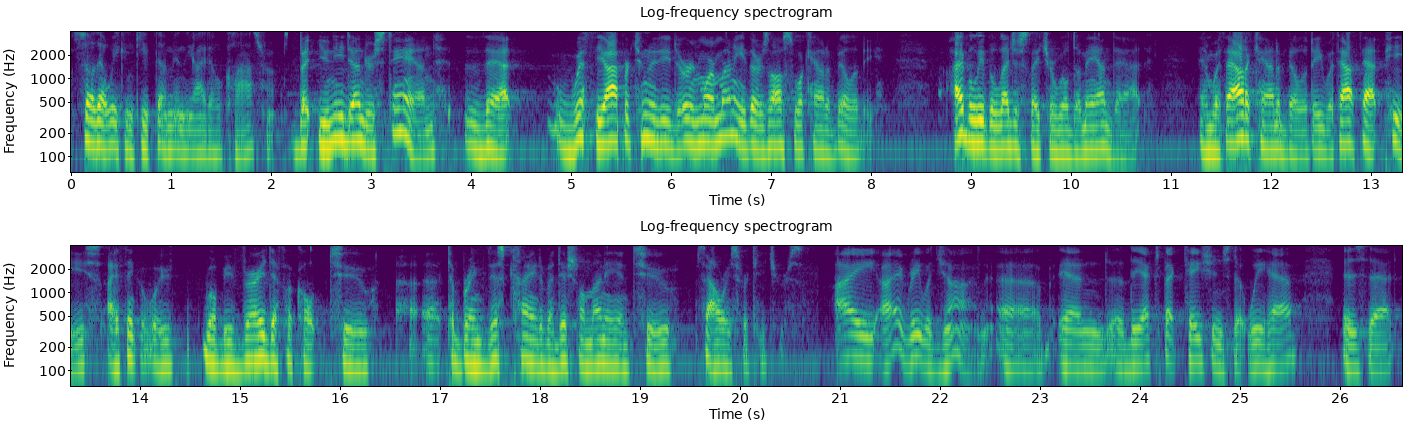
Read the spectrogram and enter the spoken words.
so that we can keep them in the Idaho classrooms. But you need to understand that with the opportunity to earn more money, there's also accountability. I believe the legislature will demand that. And without accountability, without that piece, I think it will, will be very difficult to, uh, to bring this kind of additional money into salaries for teachers. I, I agree with John. Uh, and the expectations that we have is that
